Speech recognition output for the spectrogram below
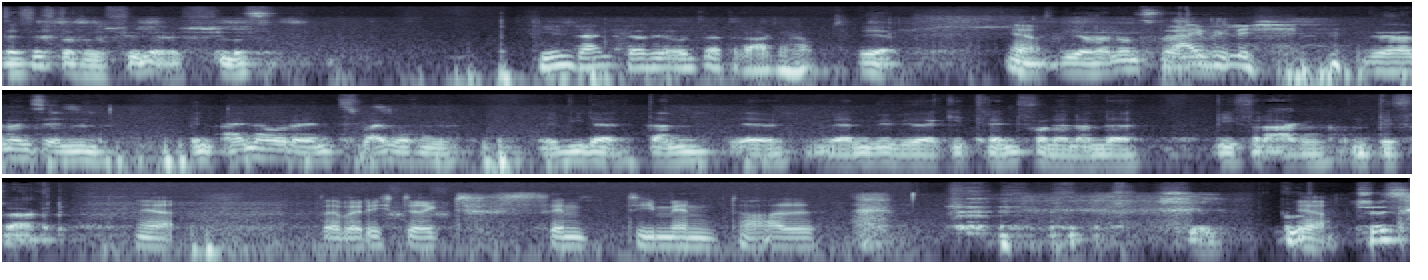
Das ist doch ein schöner Schluss. Vielen Dank, dass ihr uns ertragen habt. Ja. ja. Wir hören uns dann, Freiwillig. Wir hören uns in, in einer oder in zwei Wochen wieder. Dann äh, werden wir wieder getrennt voneinander befragen und befragt. Ja, da werde ich direkt sentimental. Gut, ja. tschüss.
